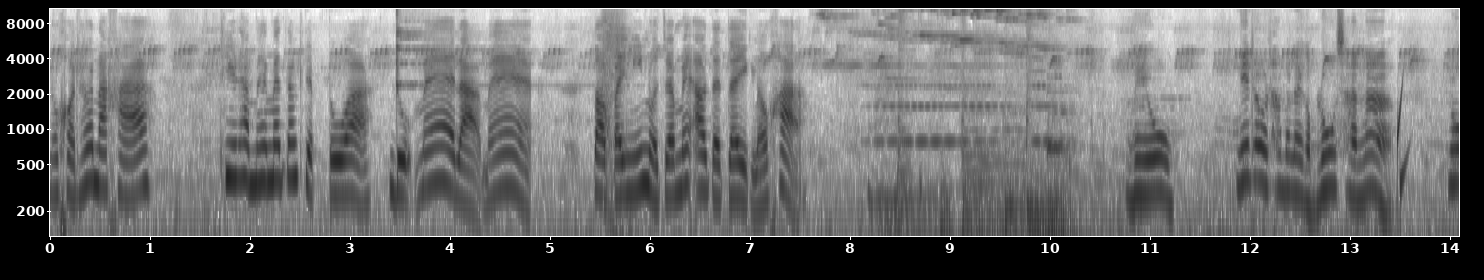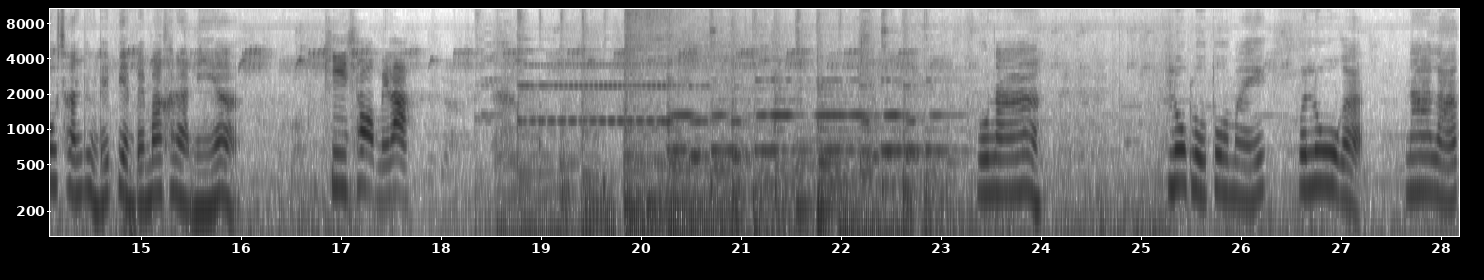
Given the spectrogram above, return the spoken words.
หนูขอโทษนะคะ ที่ทำให้แม่ต้องเจ็บตัว ดุแม่ด่าแม่ ต่อไปนี้หนูจะไม่เอาแต่ใจอีกแล้วค่ะ บิว นี่เธอทำอะไรกับลูกฉันอะลูกฉันถึงได้เปลี่ยนไปมากขนาดนี้อะพี่ชอบไหมล่ะมูนา ลูกรู้ตัวไหมว่าลูกอะน่ารัก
